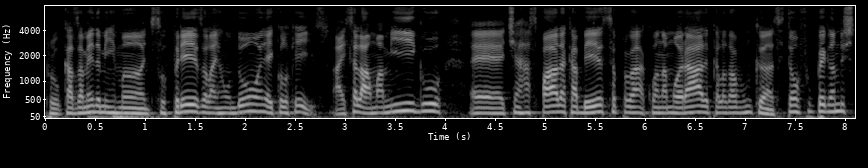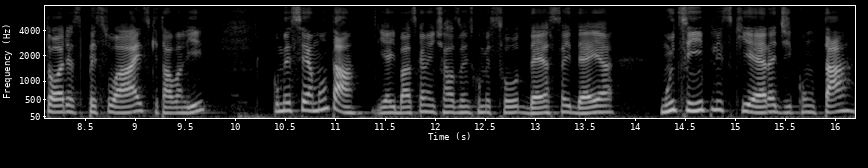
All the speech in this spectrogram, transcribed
pro casamento da minha irmã de surpresa lá em Rondônia, aí coloquei isso. Aí, sei lá, um amigo é, tinha raspado a cabeça pra- com a namorada porque ela tava com câncer. Então eu fui pegando histórias pessoais que estavam ali, comecei a montar. E aí, basicamente, a Razões começou dessa ideia muito simples, que era de contar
